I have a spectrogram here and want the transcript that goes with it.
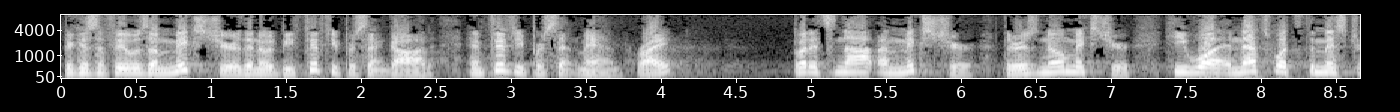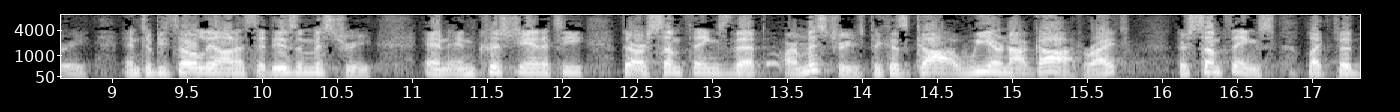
Because if it was a mixture, then it would be 50% God and 50% man, right? But it's not a mixture. There is no mixture. He was, and that's what's the mystery. And to be totally honest, it is a mystery. And in Christianity, there are some things that are mysteries because God, we are not God, right? There's some things like the,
